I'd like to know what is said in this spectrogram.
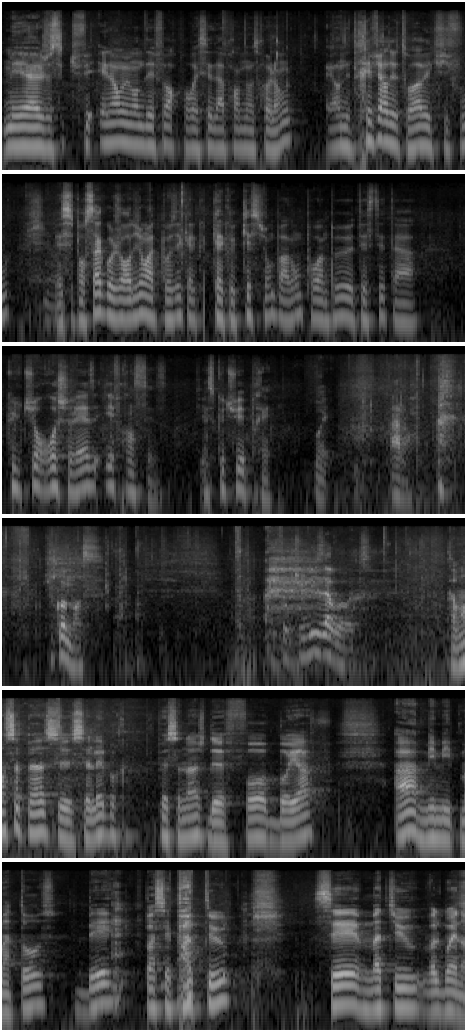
Mais euh, je sais que tu fais énormément d'efforts pour essayer d'apprendre notre langue. Et on est très fiers de toi avec Fifou. Et c'est pour ça qu'aujourd'hui, on va te poser quelques, quelques questions pardon, pour un peu tester ta culture rochelaise et française. Est-ce que tu es prêt? Oui. Alors, tu commences. Il faut que tu lises à voix haute. Comment s'appelle ce célèbre personnage de Fort Boyard? A. Mimi Matos. B. Passepartout. C. Mathieu Valbuena.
